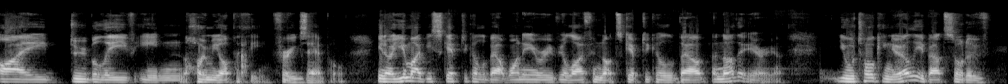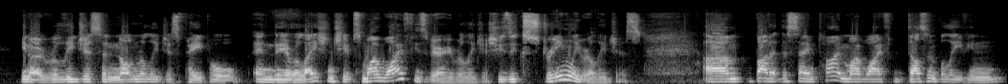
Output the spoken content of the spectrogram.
I do believe in homeopathy, for example. You know, you might be skeptical about one area of your life and not skeptical about another area. You were talking earlier about sort of, you know, religious and non religious people and their relationships. My wife is very religious, she's extremely religious. Um, but at the same time, my wife doesn't believe in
